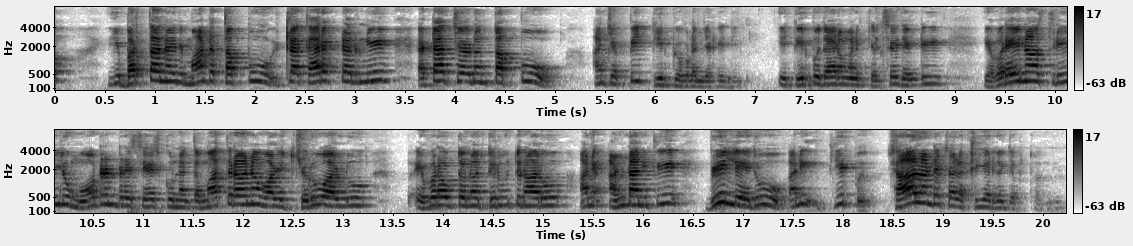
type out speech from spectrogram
ఈ భర్త అనేది మాట తప్పు ఇట్లా క్యారెక్టర్ని అటాచ్ చేయడం తప్పు అని చెప్పి తీర్పు ఇవ్వడం జరిగింది. ఈ తీర్పు ద్వారా మనకు తెలిసేది ఏంటి? ఎవరైనా స్త్రీలు మోడర్న్ డ్రెస్ వేసుకున్నంత మాత్రాన వాళ్ళు చెడు వాళ్ళు ఎవరవుతున్నో తిరుగుతున్నారు అని అనడానికి వీల్లేదు అని తీర్పు చాలా అంటే చాలా క్లియర్గా చెప్తుంది.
